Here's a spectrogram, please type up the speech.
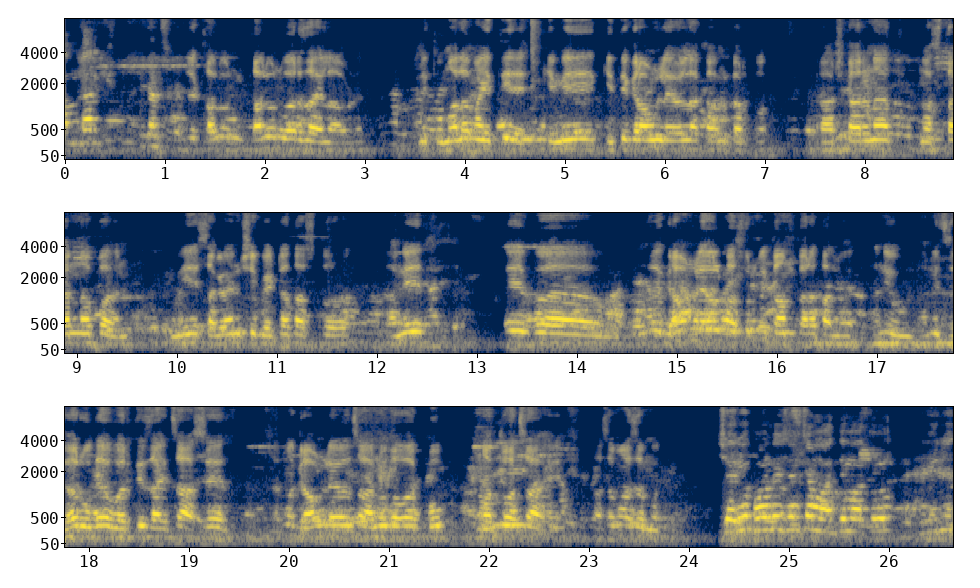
आमदार म्हणजे खालून खालून वर जायला आवडेल. आणि तुम्हाला माहिती आहे की मी किती ग्राउंड लेवलला काम करतो. राजकारणात नसताना पण मी सगळ्यांशी भेटत असतो आणि ग्राउंड लेवलपासून मी काम करत आलोय आणि आणि जर उद्या वरती जायचं असेल तर मग ग्राउंड लेवलचा अनुभव हा खूप महत्त्वाचा आहे असं माझं मत आहे. शरीर फाउंडेशनच्या माध्यमातून विहिरी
